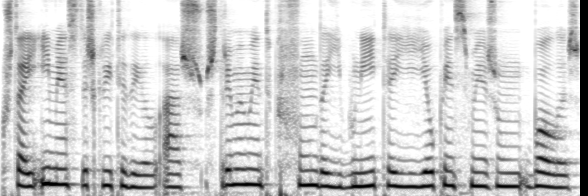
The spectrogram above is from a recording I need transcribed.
Gostei imenso da escrita dele, acho extremamente profunda e bonita, e eu penso mesmo, bolas,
